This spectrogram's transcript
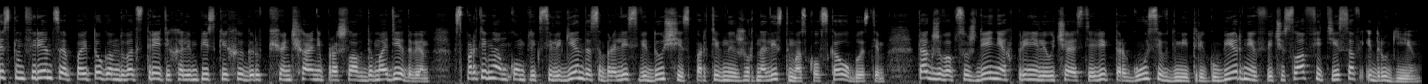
Пресс-конференция по итогам 23-х Олимпийских игр в Пхенчхане прошла в Домодедове. В спортивном комплексе «Легенды» собрались ведущие спортивные журналисты Московской области. Также в обсуждениях приняли участие Виктор Гусев, Дмитрий Губерниев, Вячеслав Фетисов и другие.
